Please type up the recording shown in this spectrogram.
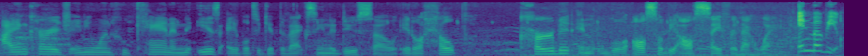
I encourage anyone who can and is able to get the vaccine to do so. It'll help curb it and we'll also be all safer that way. In Mobile,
